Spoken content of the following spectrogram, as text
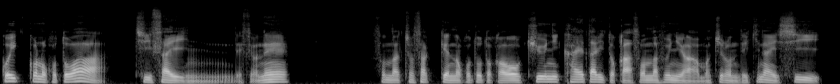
個一個のことは小さいんですよね。そんな著作権のこととかを急に変えたりとか、そんな風にはもちろんできないし、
